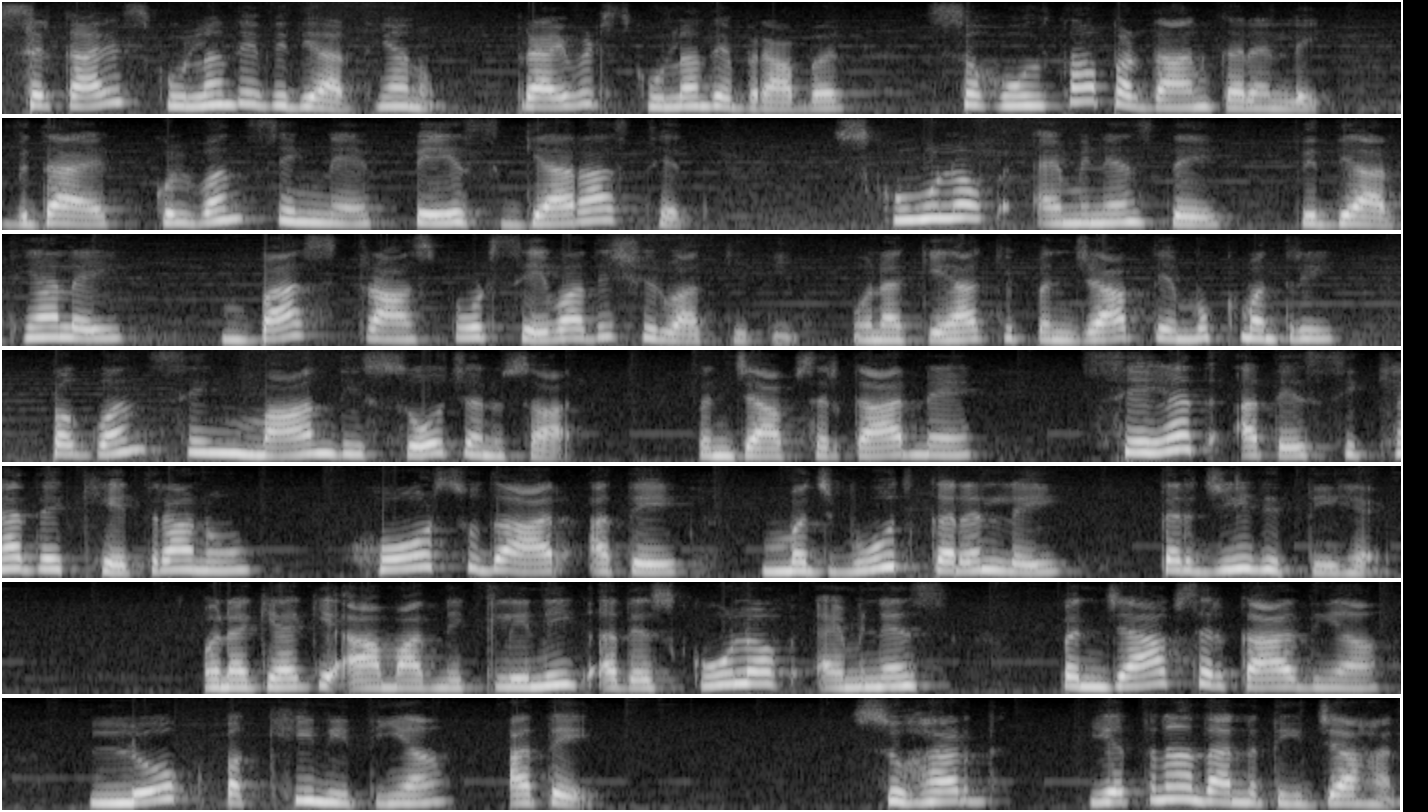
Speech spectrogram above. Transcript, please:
ਸਰਕਾਰੀ ਸਕੂਲਾਂ ਦੇ ਵਿਦਿਆਰਥੀਆਂ ਨੂੰ ਪ੍ਰਾਈਵੇਟ ਸਕੂਲਾਂ ਦੇ ਬਰਾਬਰ ਸਹੂਲਤਾਂ ਪ੍ਰਦਾਨ ਕਰਨ ਲਈ ਵਿਧਾਇਕ ਕੁਲਵੰਤ ਸਿੰਘ ਨੇ ਫੇਸ 11 ਸਥਿਤ ਸਕੂਲ ਆਫ ਐਮੀਨੈਂਸ ਦੇ ਵਿਦਿਆਰਥੀਆਂ ਲਈ ਬੱਸ ਟਰਾਂਸਪੋਰਟ ਸੇਵਾ ਦੀ ਸ਼ੁਰੂਆਤ ਕੀਤੀ। ਉਹਨਾਂ ਕਿਹਾ ਕਿ ਪੰਜਾਬ ਦੇ ਮੁੱਖ ਮੰਤਰੀ ਭਗਵੰਤ ਸਿੰਘ ਮਾਨ ਦੀ ਸੋਚ ਅਨੁਸਾਰ ਪੰਜਾਬ ਸਰਕਾਰ ਨੇ ਸਿਹਤ ਅਤੇ ਸਿੱਖਿਆ ਦੇ ਖੇਤਰਾਂ ਨੂੰ ਹੋਰ ਸੁਧਾਰ ਅਤੇ ਮਜ਼ਬੂਤ ਕਰਨ ਲਈ ਤਰਜੀਹ ਦਿੱਤੀ ਹੈ। ਉਹਨਾਂ ਕਿਹਾ ਕਿ ਆਮ ਆਦਮੀ ਕਲੀਨਿਕ ਅਤੇ ਸਕੂਲ ਆਫ ਐਮੀਨੈਂਸ ਪੰਜਾਬ ਸਰਕਾਰ ਦੀਆਂ ਲੋਕ ਪੱਖੀ ਨੀਤੀਆਂ ਅਤੇ ਸੁਹਰਦ ਯਤਨਾਂ ਦਾ ਨਤੀਜਾ ਹਨ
